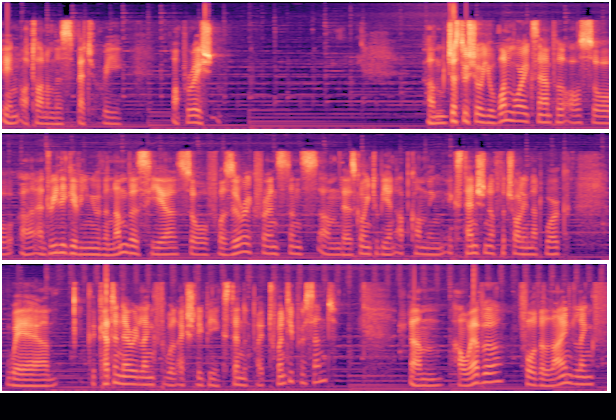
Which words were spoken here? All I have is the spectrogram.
in autonomous battery operation. Um, just to show you one more example also uh, and really giving you the numbers here. So for Zurich, for instance, um, there's going to be an upcoming extension of the trolley network where the catenary length will actually be extended by 20%. Um, however, for the line length,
